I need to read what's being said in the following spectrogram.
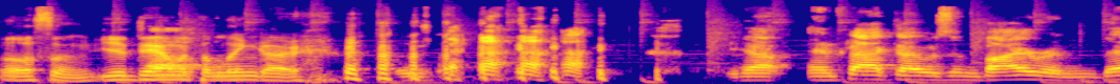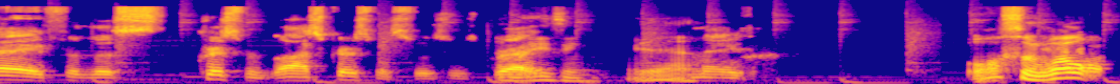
awesome. You're down with the Um, lingo. yeah. In fact, I was in Byron Bay for this Christmas, last Christmas, which was great. Amazing. Yeah. Amazing. Awesome. Well,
